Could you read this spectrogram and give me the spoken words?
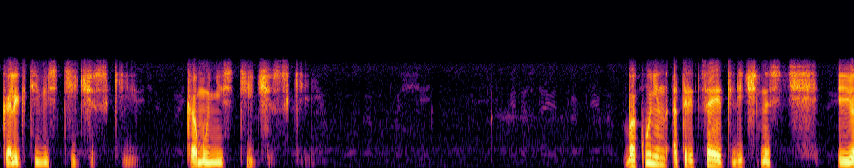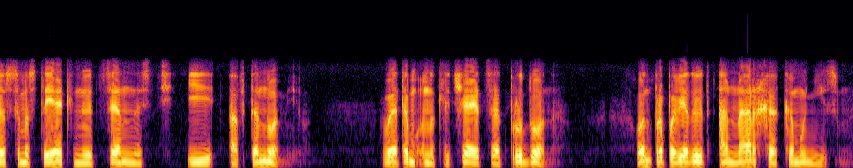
коллективистический, коммунистический. Бакунин отрицает личность, ее самостоятельную ценность и автономию. В этом он отличается от Прудона. Он проповедует анархокоммунизм.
